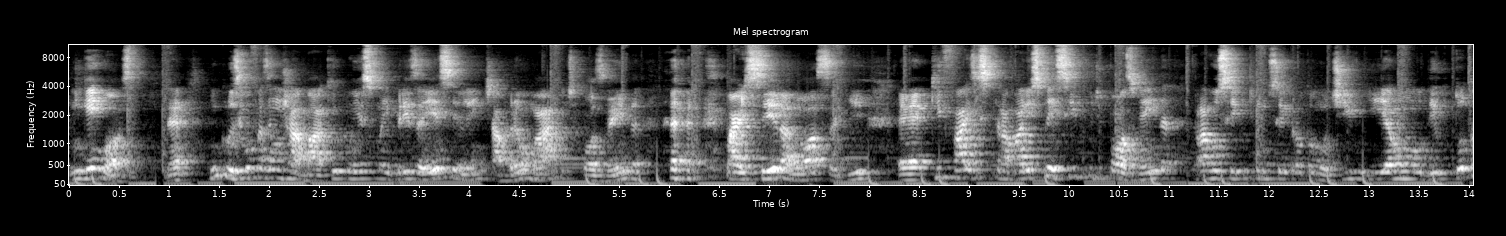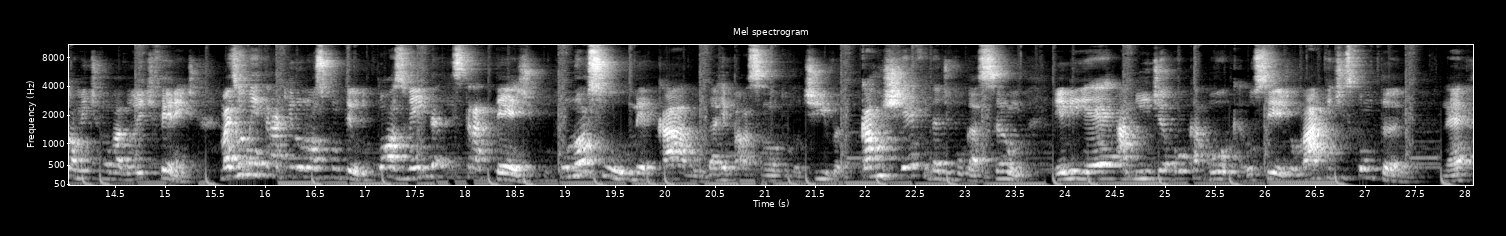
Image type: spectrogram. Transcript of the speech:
Ninguém gosta. Né? Inclusive, vou fazer um jabá aqui. Eu conheço uma empresa excelente, Abrão Marketing Pós-Venda, parceira nossa aqui, é, que faz esse trabalho específico de pós-venda para você que tem um centro automotivo e é um modelo totalmente inovador e diferente. Mas vamos entrar aqui no nosso conteúdo: pós-venda estratégico. O nosso mercado da reparação automotiva, carro-chefe da divulgação, ele é a mídia boca a boca, ou seja, o marketing espontâneo. Né?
